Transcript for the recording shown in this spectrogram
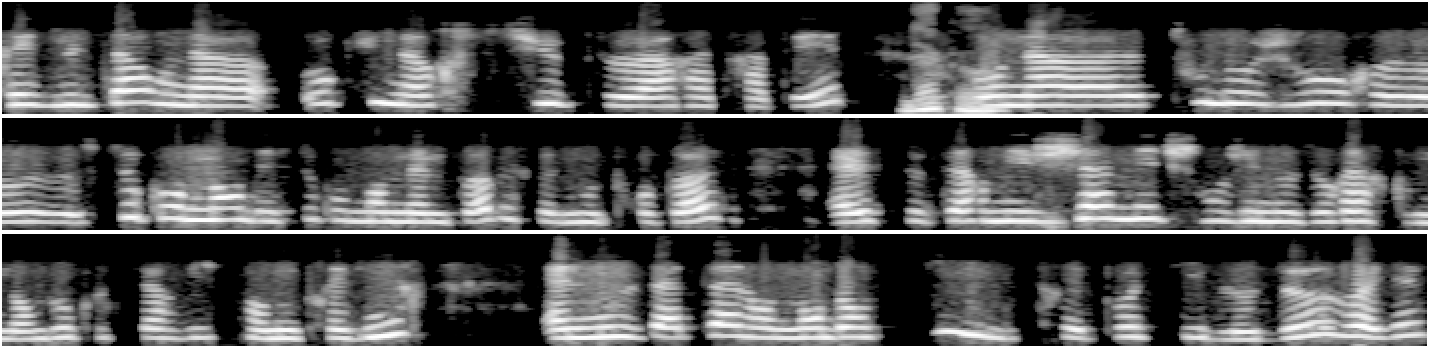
Résultat, on n'a aucune heure sup à rattraper. On a tous nos jours euh, ce qu'on demande et ce qu'on ne demande même pas parce qu'elle nous le propose. Elle se permet jamais de changer nos horaires comme dans beaucoup de services sans nous prévenir. Elle nous appelle en demandant s'il serait possible d'eux, vous voyez.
